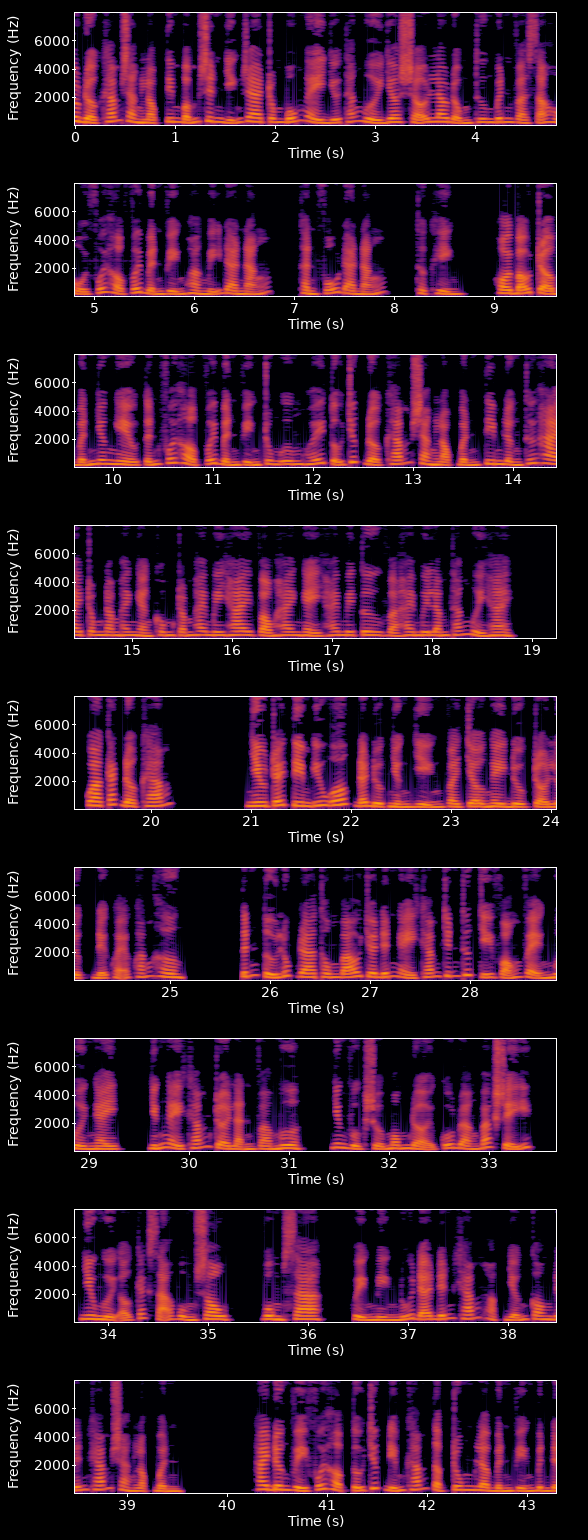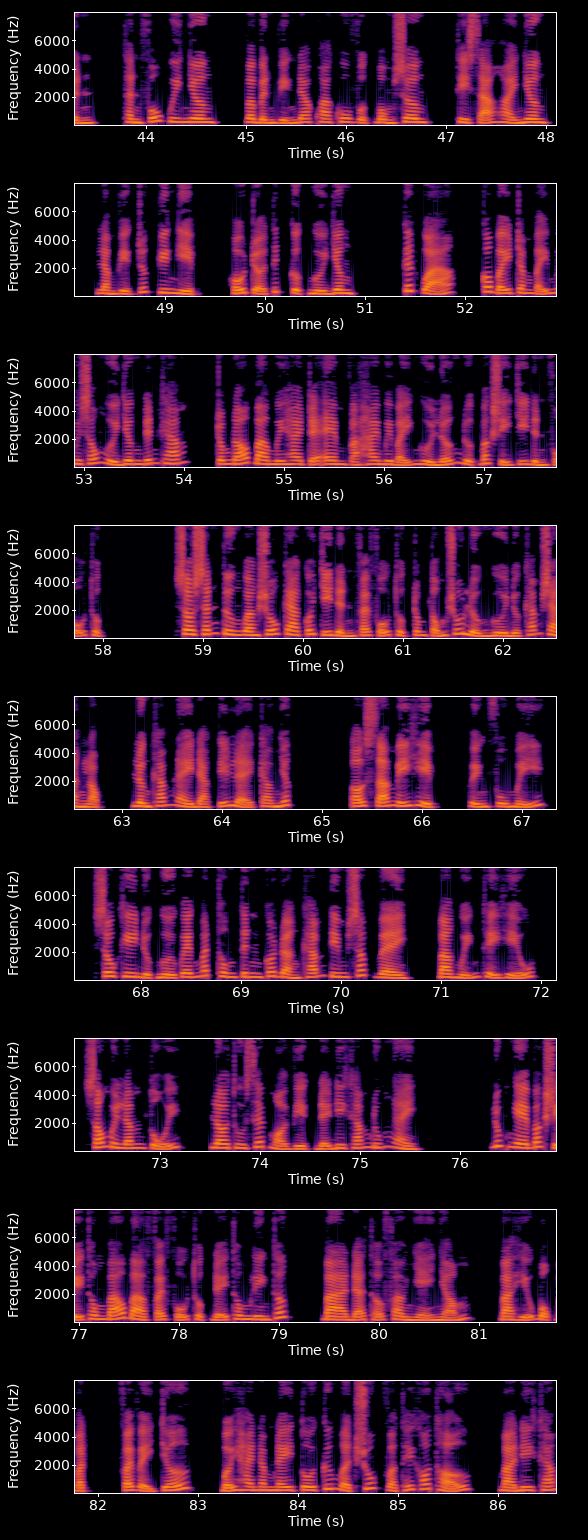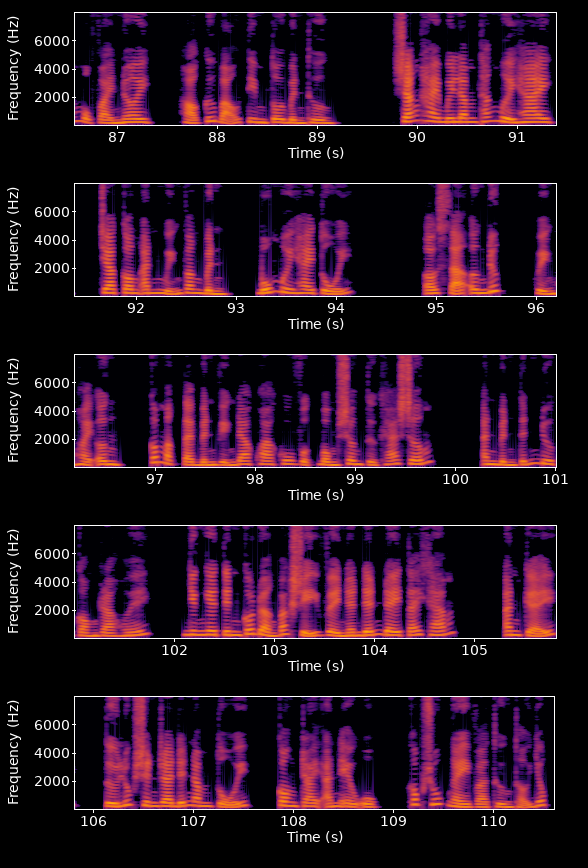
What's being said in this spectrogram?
Sau đợt khám sàng lọc tim bẩm sinh diễn ra trong 4 ngày giữa tháng 10 do Sở Lao động Thương binh và Xã hội phối hợp với Bệnh viện Hoàng Mỹ Đà Nẵng, thành phố Đà Nẵng, thực hiện. Hội Bảo trợ Bệnh nhân nghèo tỉnh phối hợp với Bệnh viện Trung ương Huế tổ chức đợt khám sàng lọc bệnh tim lần thứ hai trong năm 2022 vào hai ngày 24 và 25 tháng 12. Qua các đợt khám, nhiều trái tim yếu ớt đã được nhận diện và chờ ngày được trợ lực để khỏe khoắn hơn. Tính từ lúc ra thông báo cho đến ngày khám chính thức chỉ vỏn vẹn 10 ngày, những ngày khám trời lạnh và mưa, nhưng vượt sự mong đợi của đoàn bác sĩ, nhiều người ở các xã vùng sâu, vùng xa, huyện miền núi đã đến khám hoặc dẫn con đến khám sàng lọc bệnh. Hai đơn vị phối hợp tổ chức điểm khám tập trung là Bệnh viện Bình Định, thành phố Quy Nhơn và Bệnh viện Đa khoa khu vực Bồng Sơn, thị xã Hoài Nhơn, làm việc rất chuyên nghiệp, hỗ trợ tích cực người dân. Kết quả, có 776 người dân đến khám, trong đó 32 trẻ em và 27 người lớn được bác sĩ chỉ định phẫu thuật. So sánh tương quan số ca có chỉ định phải phẫu thuật trong tổng số lượng người được khám sàng lọc, lần khám này đạt tỷ lệ cao nhất. Ở xã Mỹ Hiệp, huyện Phù Mỹ, sau khi được người quen mắt thông tin có đoàn khám tim sắp về, bà Nguyễn Thị Hiểu, 65 tuổi, lo thu xếp mọi việc để đi khám đúng ngày. Lúc nghe bác sĩ thông báo bà phải phẫu thuật để thông liên thất, bà đã thở phào nhẹ nhõm, bà hiểu bộc bạch, phải vậy chớ, bởi hai năm nay tôi cứ mệt suốt và thấy khó thở, mà đi khám một vài nơi, họ cứ bảo tim tôi bình thường. Sáng 25 tháng 12, cha con anh Nguyễn Văn Bình, 42 tuổi, ở xã Ân Đức, huyện Hoài Ân, có mặt tại Bệnh viện Đa khoa khu vực Bồng Sơn từ khá sớm. Anh bình tính đưa con ra Huế, nhưng nghe tin có đoàn bác sĩ về nên đến đây tái khám. Anh kể, từ lúc sinh ra đến 5 tuổi, con trai anh eo ụt, khóc suốt ngày và thường thở dốc.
